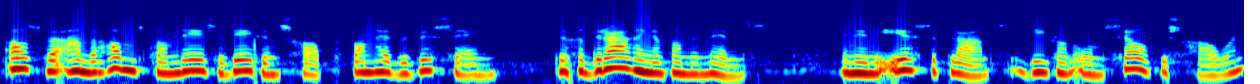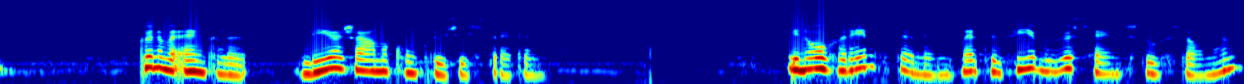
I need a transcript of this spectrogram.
Als we aan de hand van deze wetenschap van het bewustzijn de gedragingen van de mens en in de eerste plaats die van onszelf beschouwen, kunnen we enkele leerzame conclusies trekken. In overeenstemming met de vier bewustzijnstoestanden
